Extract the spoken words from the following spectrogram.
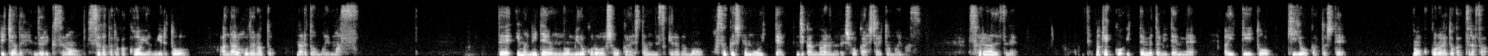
リチャード・ヘンドリックスの姿とか行為を見ると、あ、なるほどなとなると思います。で、今2点の見どころを紹介したんですけれども、補足してもう1点時間があるので紹介したいと思います。それはですね、まあ、結構1点目と2点目、IT と起業家としての心得とか辛さ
